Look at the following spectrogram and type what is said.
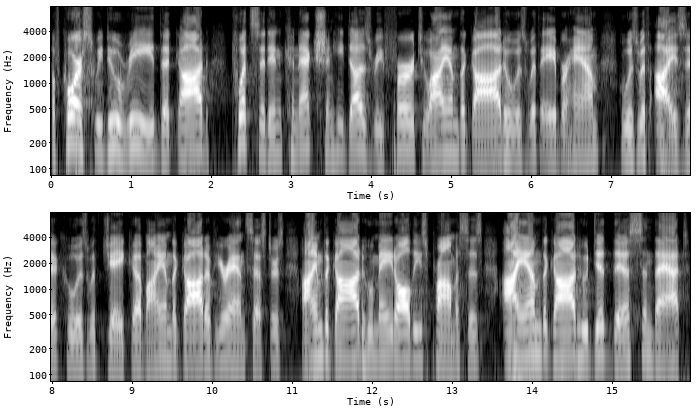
Of course, we do read that God puts it in connection. He does refer to, I am the God who was with Abraham, who was with Isaac, who was with Jacob. I am the God of your ancestors. I am the God who made all these promises. I am the God who did this and that.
